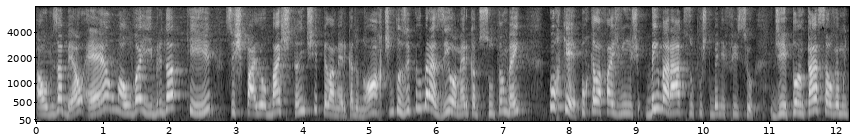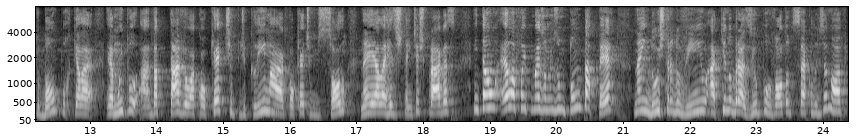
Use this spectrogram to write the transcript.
A uva Isabel é uma uva híbrida que se espalhou bastante pela América do Norte, inclusive pelo Brasil, América do Sul também, por quê? Porque ela faz vinhos bem baratos, o custo-benefício de plantar essa uva é muito bom, porque ela é muito adaptável a qualquer tipo de clima, a qualquer tipo de solo, né? E ela é resistente às pragas. Então, ela foi mais ou menos um pontapé na indústria do vinho aqui no Brasil por volta do século XIX.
